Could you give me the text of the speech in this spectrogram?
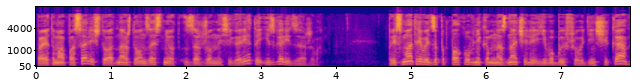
поэтому опасались, что однажды он заснет с зажженной сигаретой и сгорит заживо. Присматривать за подполковником назначили его бывшего денщика,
